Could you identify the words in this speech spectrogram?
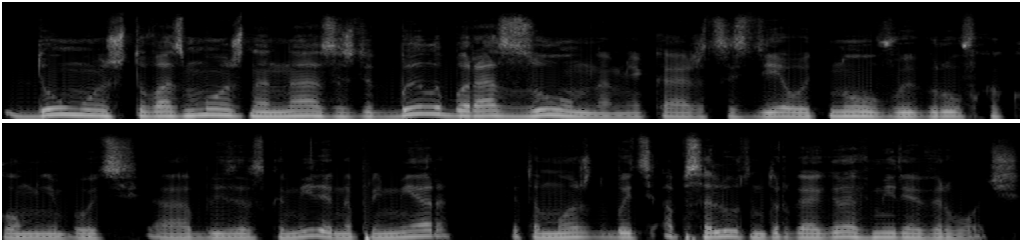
думаю, что, возможно, нас ждет, было бы разумно, мне кажется, сделать новую игру в каком-нибудь а, Blizzardском мире. Например, это может быть абсолютно другая игра в мире Overwatch.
